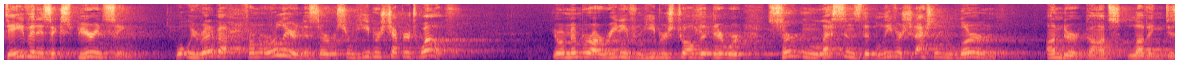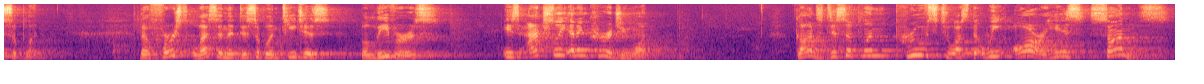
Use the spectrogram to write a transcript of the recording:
David is experiencing what we read about from earlier in the service from Hebrews chapter 12. You'll remember our reading from Hebrews 12 that there were certain lessons that believers should actually learn under God's loving discipline. The first lesson that discipline teaches believers is actually an encouraging one. God's discipline proves to us that we are His sons.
